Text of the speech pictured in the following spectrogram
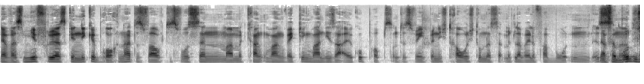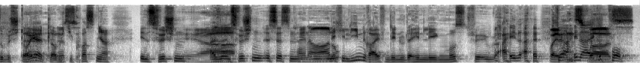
Ja, was mir früher das Genick gebrochen hat, das war auch das, wo es dann mal mit Krankenwagen wegging, waren diese Alkopops. Und deswegen bin ich traurig drum, dass das mittlerweile verboten ist. Na, verboten ne? so besteuert, äh, glaube ich. Die kosten ja inzwischen, ja, also inzwischen ist es ein Michelin-Reifen, den du da hinlegen musst für ein, für ein Alkopop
